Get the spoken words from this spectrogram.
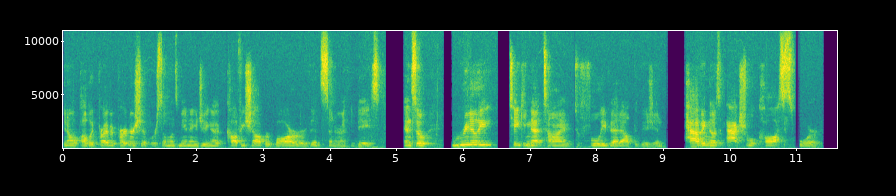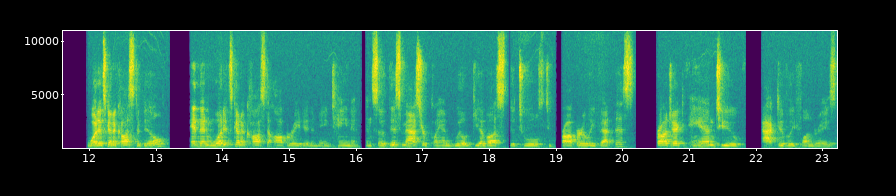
you know, a public-private partnership where someone's managing a coffee shop or bar or event center at the base? And so, really taking that time to fully vet out the vision, having those actual costs for what it's going to cost to build and then what it's going to cost to operate it and maintain it. And so this master plan will give us the tools to properly vet this project and to actively fundraise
